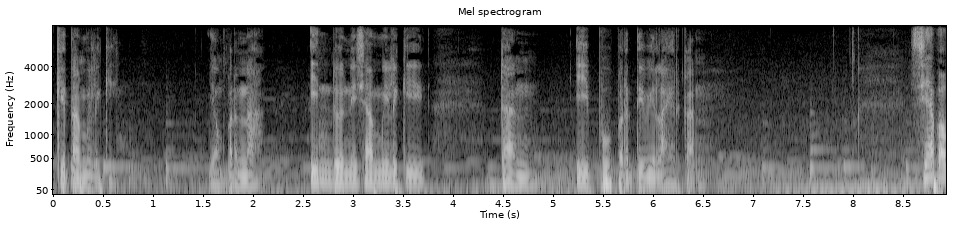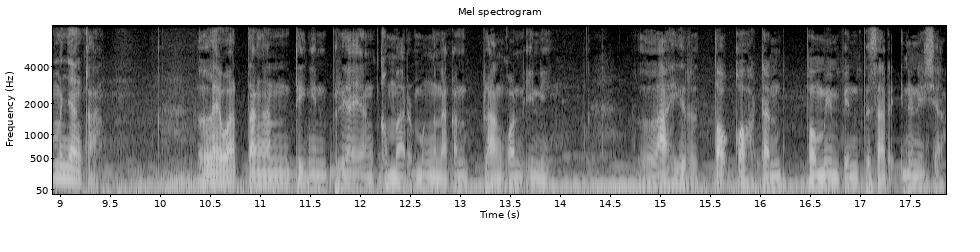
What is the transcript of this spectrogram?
kita miliki Yang pernah Indonesia miliki dan Ibu Pertiwi lahirkan. Siapa menyangka lewat tangan dingin pria yang gemar mengenakan belangkon ini lahir tokoh dan pemimpin besar Indonesia.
